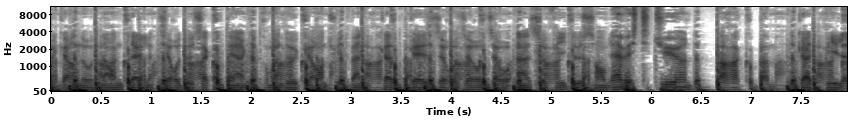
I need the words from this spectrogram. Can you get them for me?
rue Carnot, Nantel, 02 51 82 48 24, caisse 0001, Sophie 200. L'investiture de Barack Obama. 4 piles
